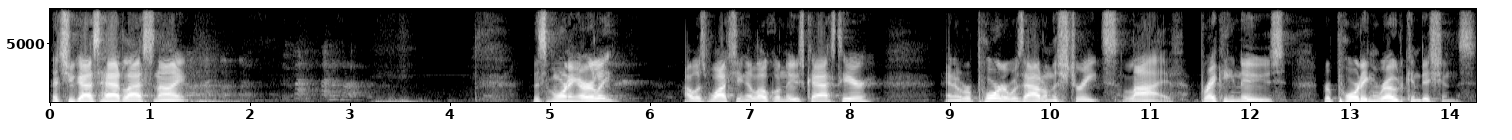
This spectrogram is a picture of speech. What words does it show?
that you guys had last night. this morning early, I was watching a local newscast here, and a reporter was out on the streets live, breaking news, reporting road conditions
